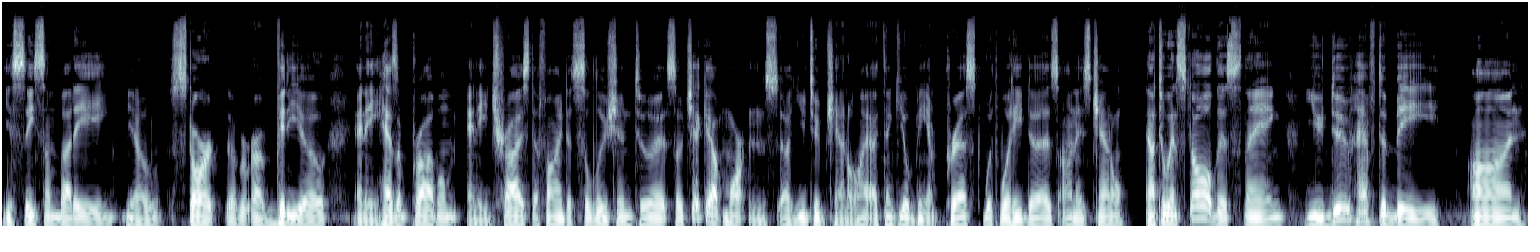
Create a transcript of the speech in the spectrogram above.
You see somebody, you know, start a, a, video and he has a problem and he tries to find a solution to it. So check out Martin's uh, YouTube channel. I, I think you'll be impressed with what he does on his channel. Now, to install this thing, you do have to be on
